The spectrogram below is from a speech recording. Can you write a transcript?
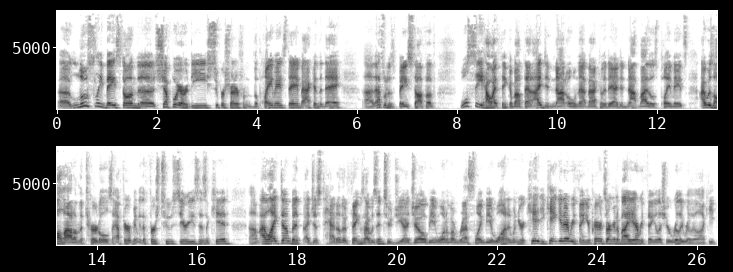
Uh, loosely based on the Chef Boyardee Super Shredder from the Playmates day back in the day. Uh, that's what it's based off of. We'll see how I think about that. I did not own that back in the day. I did not buy those Playmates. I was all out on the Turtles after maybe the first two series as a kid. Um, I liked them, but I just had other things I was into. G.I. Joe being one of them, wrestling being one. And when you're a kid, you can't get everything. Your parents aren't going to buy you everything unless you're really, really lucky.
